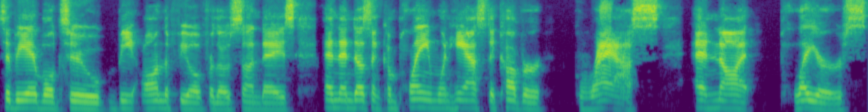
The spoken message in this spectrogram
to be able to be on the field for those Sundays and then doesn't complain when he has to cover grass and not players.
